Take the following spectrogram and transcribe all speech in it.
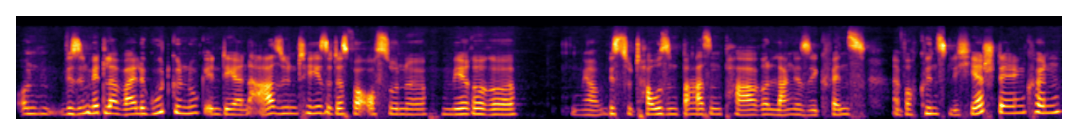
und wir sind mittlerweile gut genug in DNA-Synthese, dass wir auch so eine mehrere, ja, bis zu 1000 Basenpaare lange Sequenz einfach künstlich herstellen können.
